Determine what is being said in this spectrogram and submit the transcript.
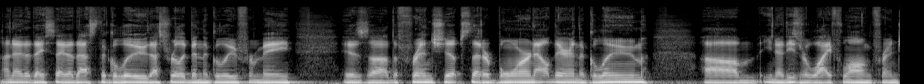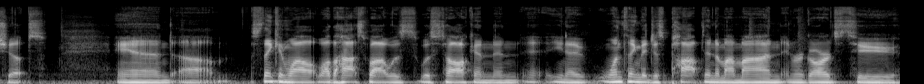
I know that they say that that's the glue. That's really been the glue for me. Is uh, the friendships that are born out there in the gloom. Um, you know, these are lifelong friendships. And um, was thinking while while the hotspot was was talking, and uh, you know, one thing that just popped into my mind in regards to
